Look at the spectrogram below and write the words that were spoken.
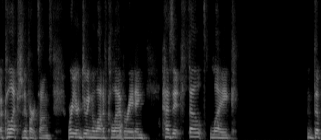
a collection of art songs where you're doing a lot of collaborating. Has it felt like the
